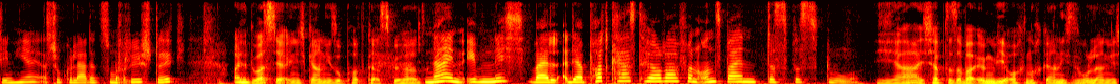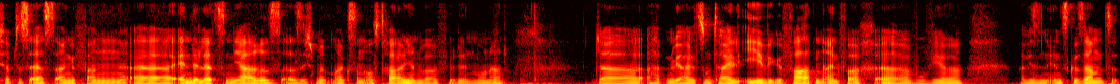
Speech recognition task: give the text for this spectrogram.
den hier, Schokolade zum Frühstück. Und ja, du hast ja eigentlich gar nie so Podcast gehört. Nein, eben nicht, weil der Podcast-Hörer von uns beiden, das bist du. Ja, ich habe das aber irgendwie auch noch gar nicht so lange. Ich habe das erst angefangen äh, Ende letzten Jahres, als ich mit Max in Australien war für den Monat. Da hatten wir halt zum Teil ewige Fahrten einfach, äh, wo wir, weil wir sind insgesamt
